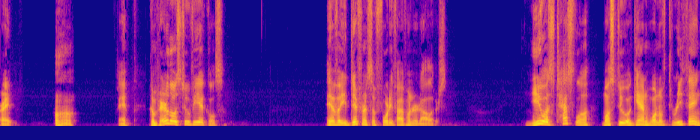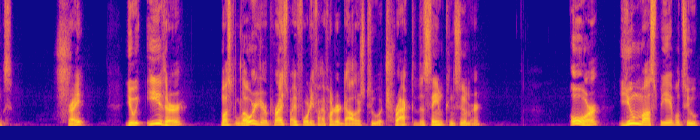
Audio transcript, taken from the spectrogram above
right Uh huh. Okay. Compare those two vehicles have a difference of $4500 you as tesla must do again one of three things right you either must lower your price by $4500 to attract the same consumer or you must be able to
